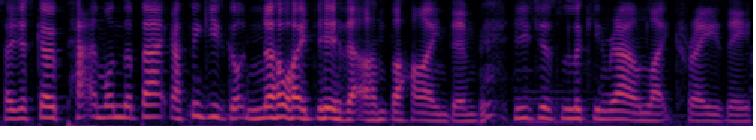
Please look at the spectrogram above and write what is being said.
Should I just go pat him on the back? I think he's got no idea that I'm behind him. He's just looking around like crazy.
